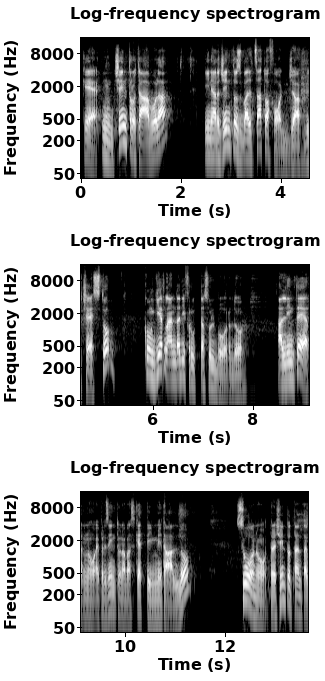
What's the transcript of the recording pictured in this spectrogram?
che è un centro tavola in argento sbalzato a foggia di cesto con ghirlanda di frutta sul bordo. All'interno è presente una vaschetta in metallo sono 380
